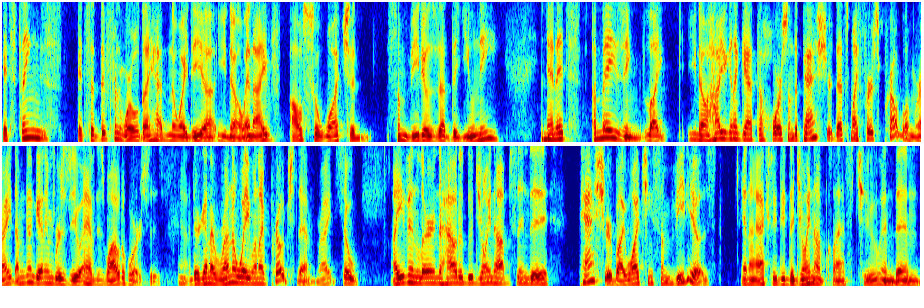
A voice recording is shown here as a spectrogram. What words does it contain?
It's things it's a different world. I had no idea you know and i've also watched some videos at the uni mm-hmm. and it's amazing like you know how are you going to get the horse on the pasture. That's my first problem right? I'm going to get in brazil i have these wild horses yeah. and they're going to run away when i approach them right? So i even learned how to do join ups in the pasture by watching some videos and i actually did the join up class too and then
